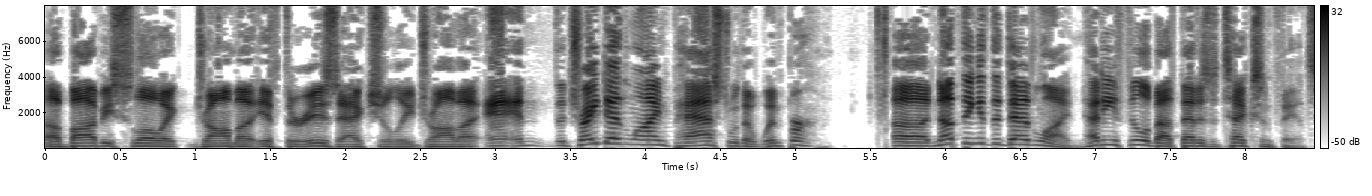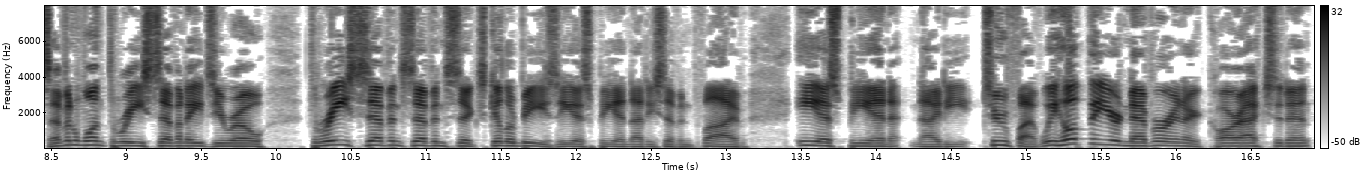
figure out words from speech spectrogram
uh, Bobby Slowik drama, if there is actually drama. And, and the trade deadline passed with a whimper. Uh, nothing at the deadline. How do you feel about that as a Texan fan? 713-780-3776. Killer Bees, ESPN 97.5, ESPN 92.5. We hope that you're never in a car accident,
